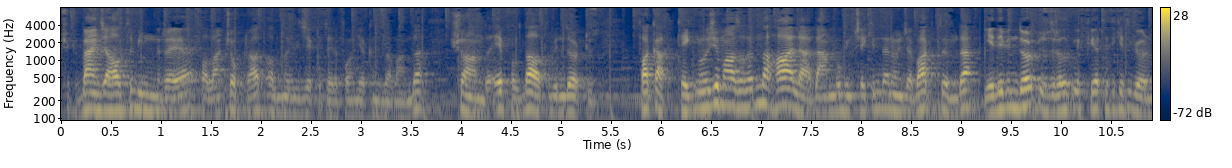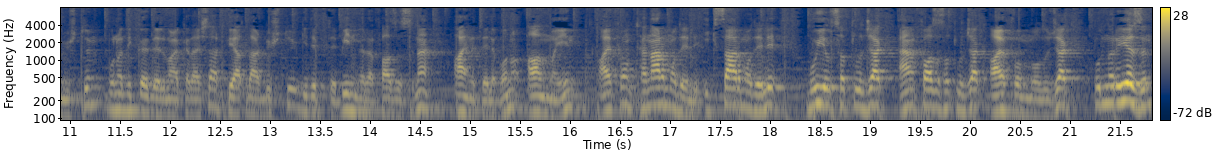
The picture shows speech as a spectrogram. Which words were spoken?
Çünkü bence 6000 liraya falan çok rahat alınabilecek bu telefon yakın zamanda. Şu anda Apple Apple'da 6400. Fakat teknoloji mağazalarında hala ben bugün çekimden önce baktığımda 7400 liralık bir fiyat etiketi görmüştüm. Buna dikkat edelim arkadaşlar. Fiyatlar düştü. Gidip de 1000 lira fazlasına aynı telefonu almayın. iPhone XR modeli, XR modeli bu yıl satılacak, en fazla satılacak iPhone mu olacak? Bunları yazın,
